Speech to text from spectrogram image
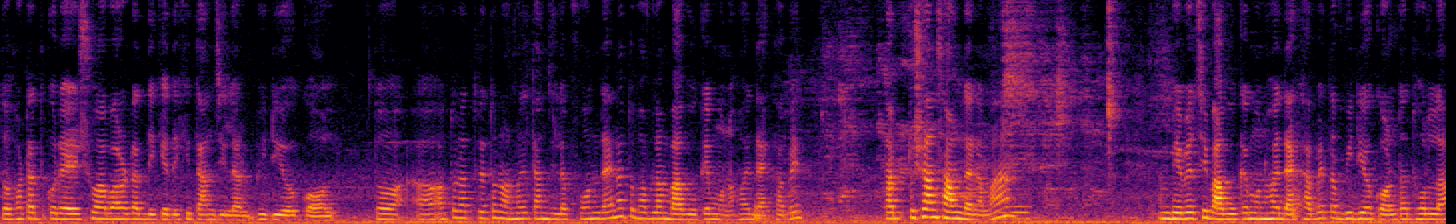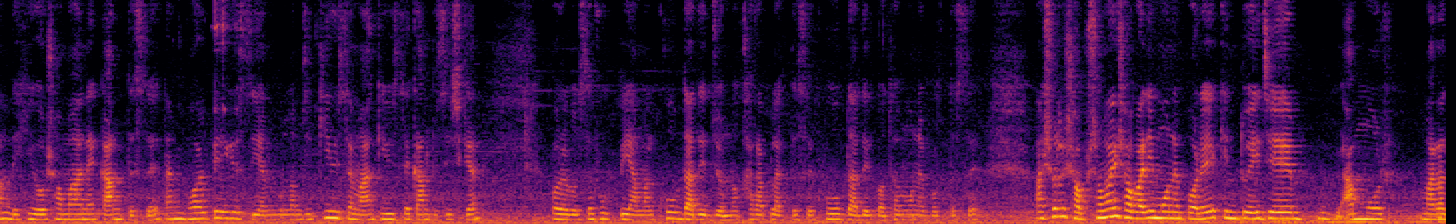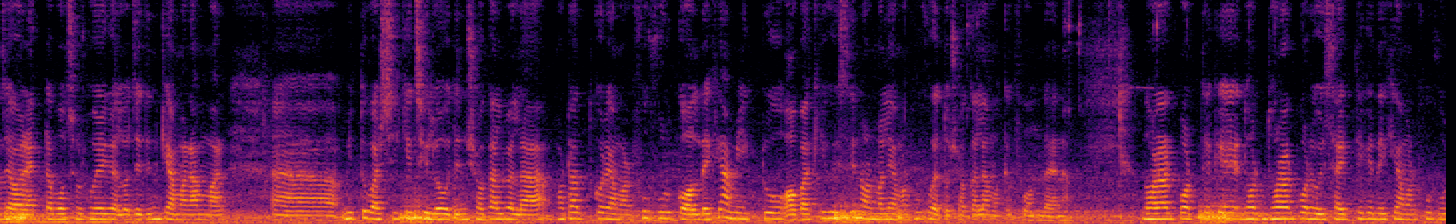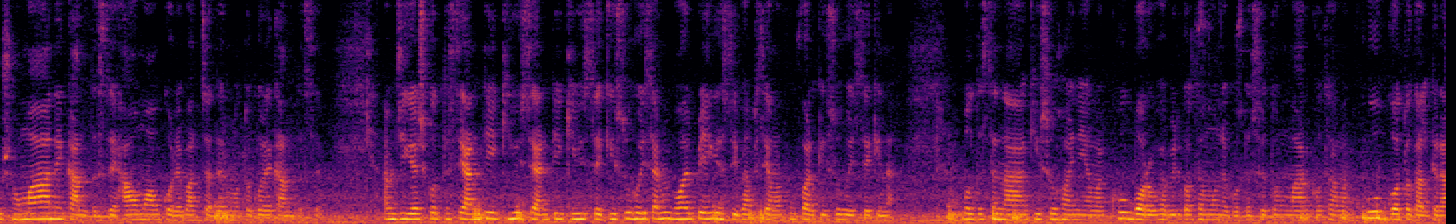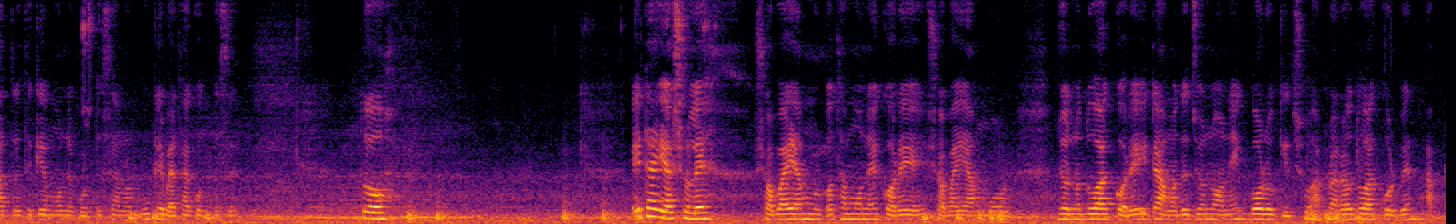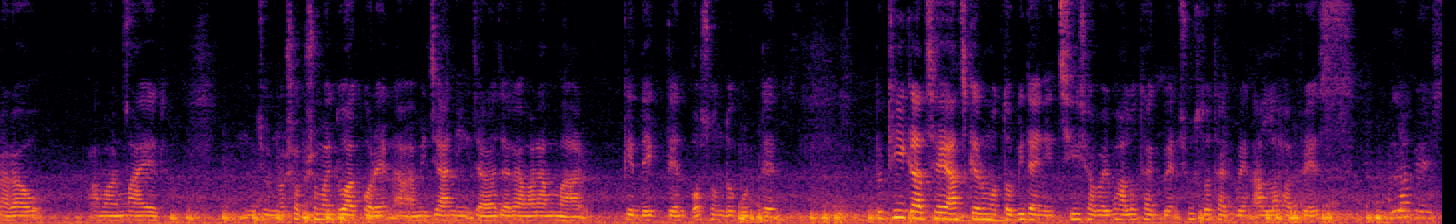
তো হঠাৎ করে সোয়া বারোটার দিকে দেখি তানজিলার ভিডিও কল। তো অত রাত্রে তো নর্মালি তানজিলা ফোন দেয় না, তো ভাবলাম বাবুকে মনে হয় দেখাবে। তারপর তুষান সাউন্ড দেয় না মা। আমি ভেবেছি বাবুকে মনে হয় দেখাবে, তা ভিডিও কলটা ধরলাম, দেখি ও সমানে কাঁদতেছে। তা আমি ভয় পেয়ে গেছি, আমি বললাম যে, কি হয়েছে মা? কি হয়েছে কাঁদতেছিস কেন? পরে বলছে ফুপ্পি আমার খুব দাদির জন্য খারাপ লাগতেছে, খুব দাদির কথা মনে পড়তেছে। আসলে সবসময় সবারই মনে পড়ে, কিন্তু এই যে আম্মুর মারা যাওয়ার একটা বছর হয়ে গেল, যেদিনকে আমার আম্মার মৃত্যুবার্ষিকী ছিল ওই দিন সকালবেলা হঠাৎ করে আমার ফুফুর কল দেখে আমি একটু অবাকই হয়েছি নর্মালি আমার ফুফু এত সকালে আমাকে ফোন দেয় না। ধরার পর থেকে, ধর- ধরার পরে ওই সাইড থেকে দেখি আমার ফুফু সমানে কাঁদতেছে হাও মাও করে বাচ্চাদের মতো করে কাঁদতেছে। আমি জিজ্ঞেস করতেছি, আন্টি, কি হয়েছে আন্টি, কি হয়েছে কিছু হয়েছে আমি ভয় পেয়ে গেছি, ভাবছি আমার ফুফার কিছু হয়েছে কিনা। বলতেছে, না, কিছু হয়নি। আমার খুব বড় ভাবির কথা মনে পড়তেছে, তোর মার কথা আমার খুব গতকালকে রাত্রে থেকে মনে পড়তেছে, আমার বুকে ব্যথা করতেছে। তো এটাই আসলে, সবাই আম্মুর কথা মনে করে, সবাই আম্মুর জন্য দোয়া করে, এটা আমাদের জন্য অনেক বড় কিছু। আপনারাও দোয়া করবেন, আপনারাও আমার মায়ের জন্য সবসময় দোয়া করেন। আমি জানি যারা যারা আমার আম্মার কে দেখতেন, পছন্দ করতেন। তো ঠিক আছে, আজকের মতো বিদায় নিচ্ছি। সবাই ভালো থাকবেন, সুস্থ থাকবেন। আল্লাহ হাফেজ। আল্লাহ হাফেজ।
